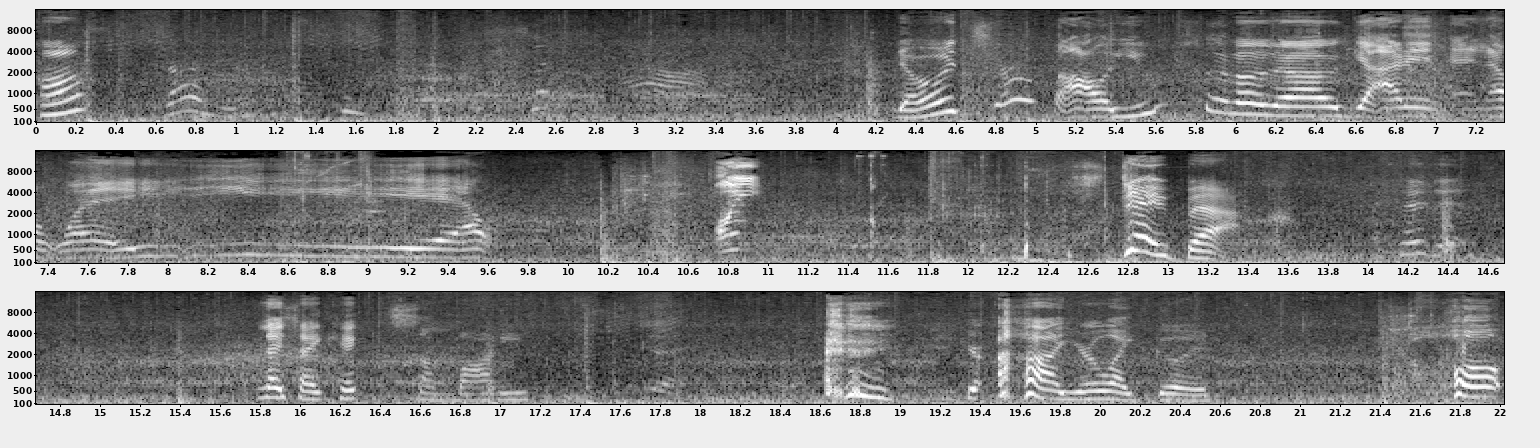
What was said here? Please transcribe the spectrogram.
Huh? No, it's not all you should have got it anyway. Oink. Stay back. Hit it. Nice, I kicked somebody. you're, ah, you're like good. Oh.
